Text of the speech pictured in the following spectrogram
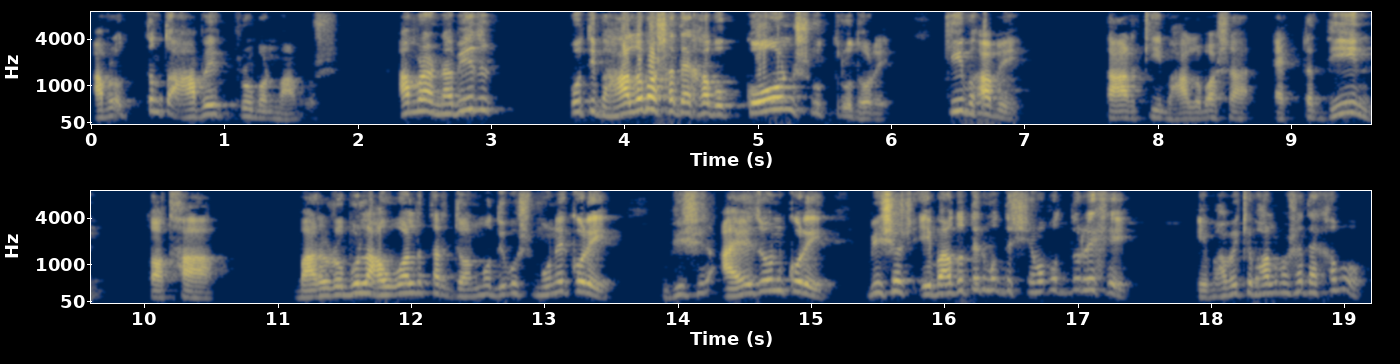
আমরা অত্যন্ত আবেগপ্রবণ মানুষ। আমরা নবীর প্রতি ভালোবাসা দেখাবো কোন সূত্র ধরে? কীভাবে তার কি ভালোবাসা একটা দিন তথা বারো রবুল আউ্য়াল তার জন্মদিবস মনে করে, বিশেষ আয়োজন করে, বিশেষ ইবাদতের মধ্যে সীমাবদ্ধ রেখে এভাবে কি ভালোবাসা দেখাবো?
